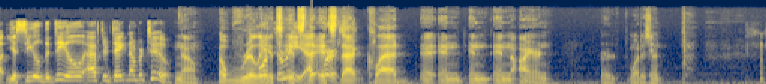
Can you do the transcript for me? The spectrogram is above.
uh, you seal the deal after date number two. No. Oh, really? Or it's three it's, at the, it's that clad in in in iron, or what is it?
